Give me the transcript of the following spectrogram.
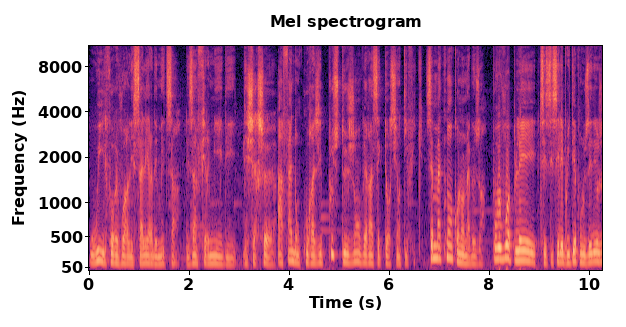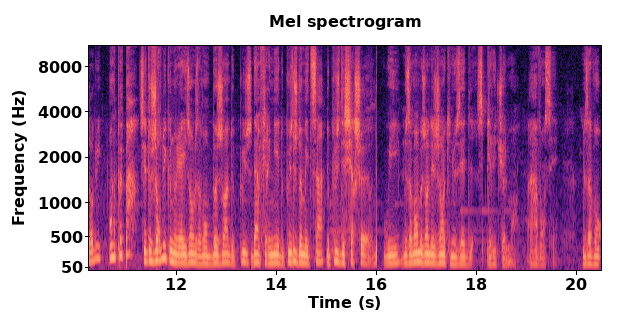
Oui, il faut revoir les salaires des médecins, des infirmiers, des, des chercheurs, afin d'encourager plus de gens vers un secteur scientifique. C'est maintenant qu'on en a besoin. Pouvez-vous appeler ces, ces célébrités pour nous aider aujourd'hui? On ne peut pas. C'est aujourd'hui que nous réalisons nous avons besoin de plus d'infirmiers, de plus de médecins, de plus de chercheurs. Oui, nous avons besoin des gens qui nous aident spirituellement à avancer. Nous avons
